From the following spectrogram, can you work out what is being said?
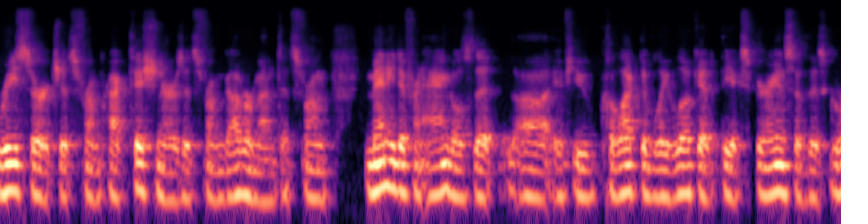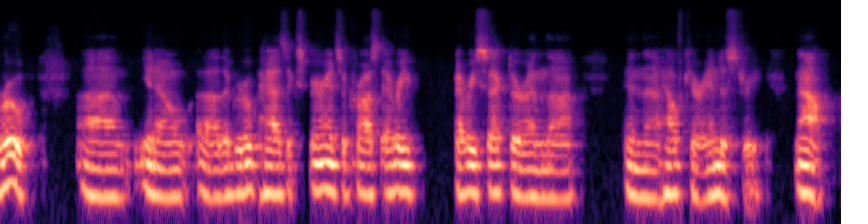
research it's from practitioners it's from government it's from many different angles that uh, if you collectively look at the experience of this group uh, you know uh, the group has experience across every every sector in the in the healthcare industry. Now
